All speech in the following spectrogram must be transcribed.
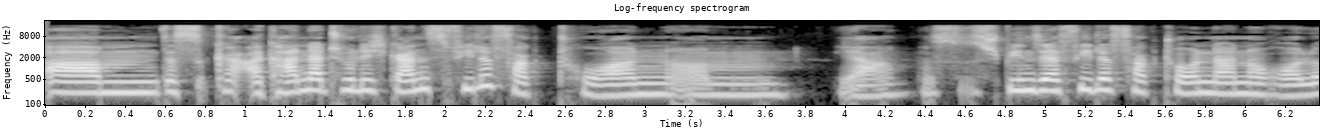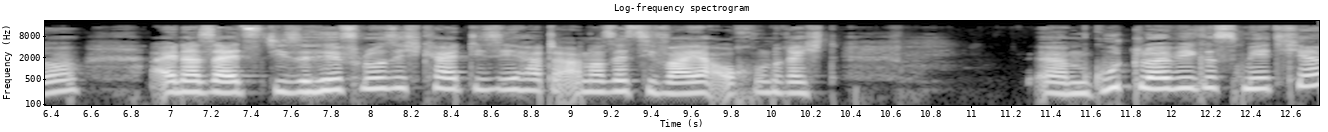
Ähm, das kann natürlich ganz viele Faktoren, ähm, ja, es spielen sehr viele Faktoren da eine Rolle. Einerseits diese Hilflosigkeit, die sie hatte, andererseits, sie war ja auch ein recht ähm, gutgläubiges Mädchen.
